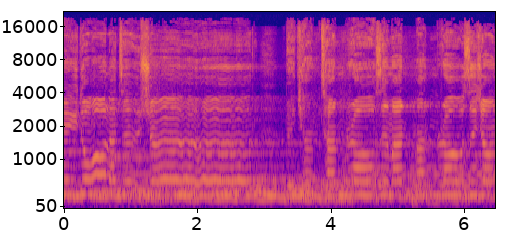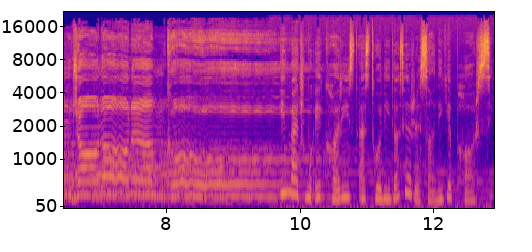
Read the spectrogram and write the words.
ای دولت شهر. بکن تن راز من من راز جان جانانم کن. مجموعه کاری است از تولیدات رسانه پارسی.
